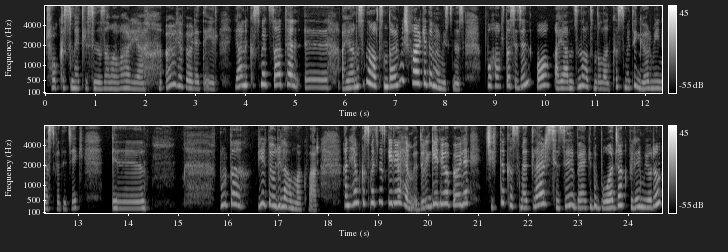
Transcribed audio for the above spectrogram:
Çok kısmetlisiniz ama var ya, öyle böyle değil. Yani kısmet zaten, eee, ayağınızın altındaymış, fark edememişsiniz. Bu hafta sizin o ayağınızın altında olan kısmeti görmeyi nasip edecek. Eee, burada bir de ödül almak var. Hani hem kısmetiniz geliyor hem ödül geliyor. Böyle çifte kısmetler sizi belki de boğacak, bilemiyorum.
